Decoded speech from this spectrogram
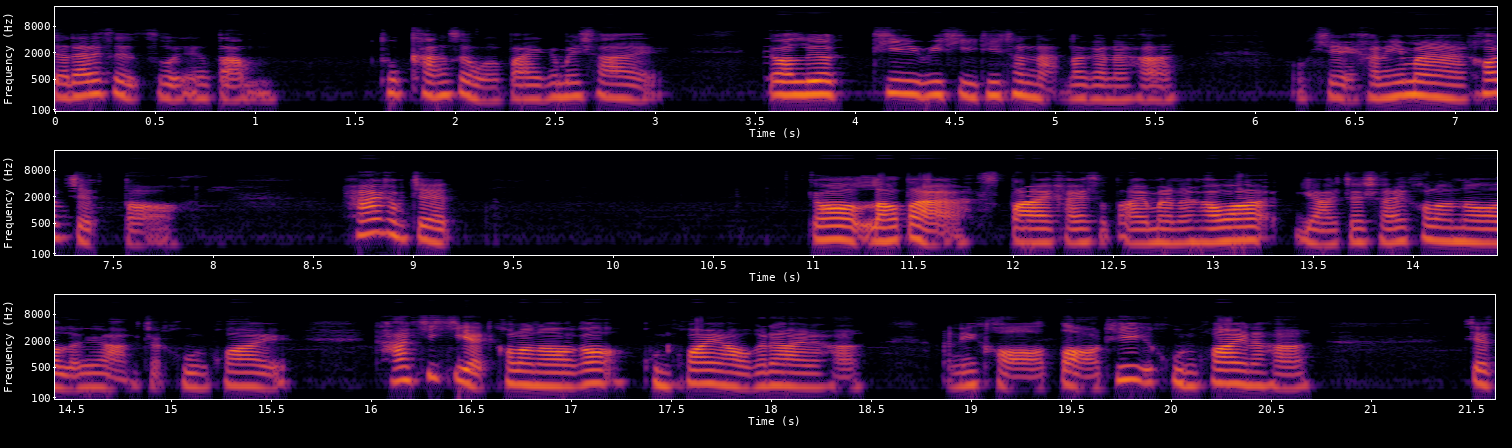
จะได้เศษส่วนอย่างต่ำทุกครั้งเสมอไปก็ไม่ใช่ ก็เลือกที่วิธีที่ถนัดแล้วกันนะคะ โอเค คราวนี้มาข้อ 7 ต่อ 5 กับ 7 ก็แล้วแต่สไตล์ใครสไตล์มันนะคะว่าอยากจะใช้คอรนอหรืออยากจะคูณไขว้ถ้าขี้เกียจคอรนอก็คูณไขว้เอาก็ได้นะคะ อันนี้ขอต่อที่คูณไขว้นะคะเจ็ด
